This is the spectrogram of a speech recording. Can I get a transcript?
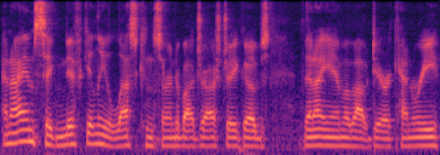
and I am significantly less concerned about Josh Jacobs than I am about Derrick Henry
